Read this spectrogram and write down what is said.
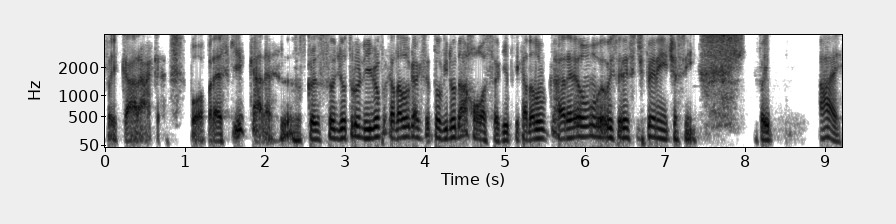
Eu falei, caraca, pô, parece que, cara, as coisas são de outro nível para cada lugar que você tá vindo da roça aqui, porque cada lugar é uma, é uma experiência diferente, assim. Eu falei, ai,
